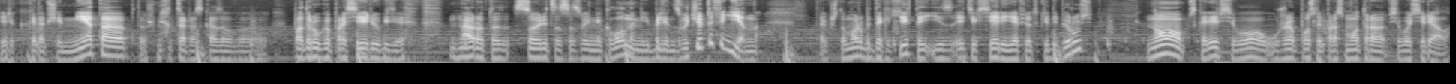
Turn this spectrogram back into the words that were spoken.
или какая-то вообще мета, потому что тоже рассказывала подруга про серию, где Наруто ссорится со своими клонами, и, блин, звучит офигенно. Так что, может быть, до каких-то из этих серий я все-таки доберусь, но, скорее всего, уже после просмотра всего сериала.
